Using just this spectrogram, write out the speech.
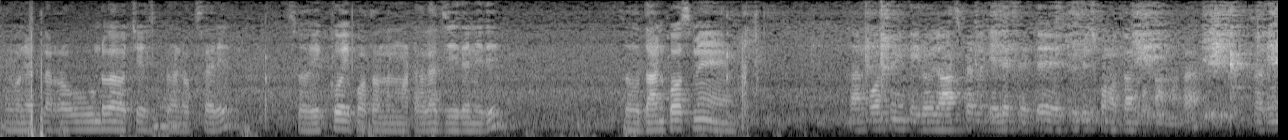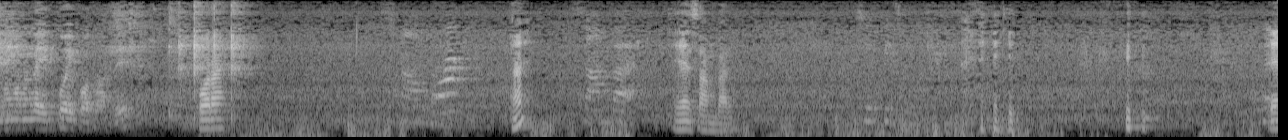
ఇదిగోండి ఇట్లా రౌండ్గా వచ్చేసి ఒకసారి. సో ఎక్కువ అయిపోతుంది అనమాట అలర్జీ ఇది అనేది సో దానికోసమే దానికోసం ఇంకా ఈరోజు హాస్పిటల్కి వెళ్ళేసి అయితే చూపించుకొని వద్దాం అనుకుంటాం అనమాట సో అది ఎక్కువ అయిపోతుంది పోరా ఆ? సాంబార్ ఏం సాంబార్ ఏ?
